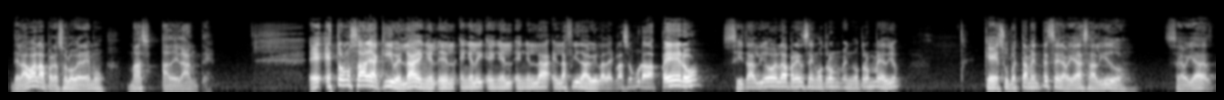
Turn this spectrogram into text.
de la bala, pero eso lo veremos más adelante. Eh, esto no sale aquí, ¿verdad? En, el, en, el, en, el, en, la, en la en la declaración jurada, pero sí salió en la prensa, en otros, en otros medios, que supuestamente se había salido se había,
